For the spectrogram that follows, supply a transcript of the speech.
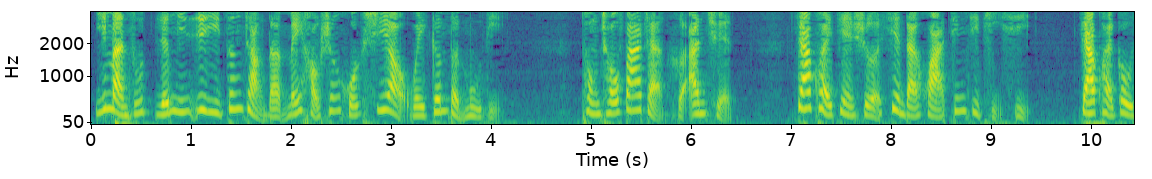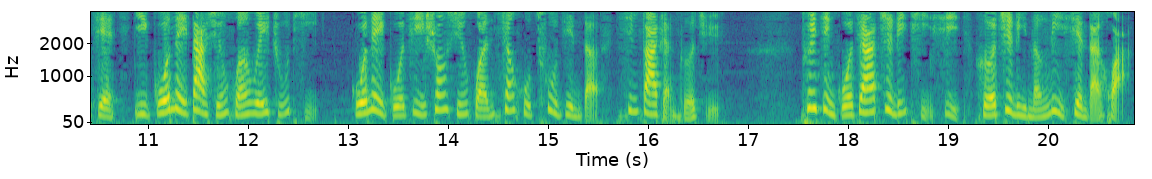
以满足人民日益增长的美好生活需要为根本目的，统筹发展和安全，加快建设现代化经济体系，加快构建以国内大循环为主体、国内国际双循环相互促进的新发展格局。推进国家治理体系和治理能力现代化，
